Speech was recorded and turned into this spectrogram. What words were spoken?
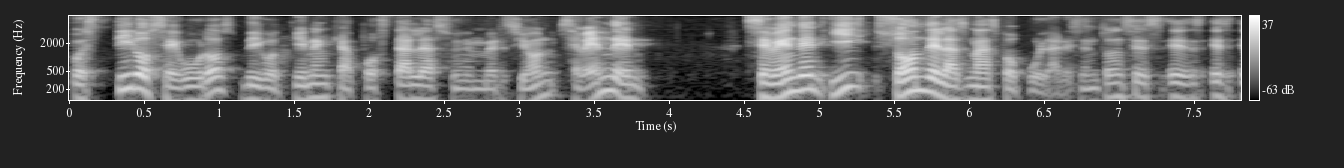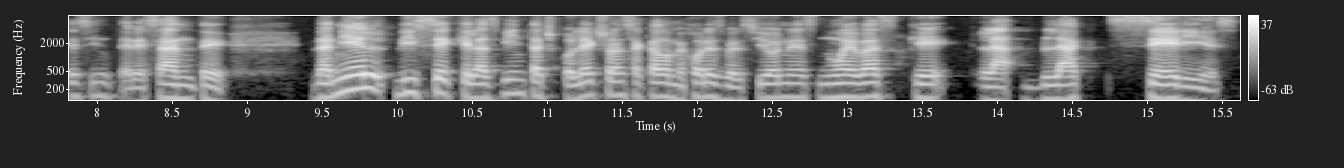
Pues tiros seguros, digo, tienen que apostarle a su inversión, se venden, se venden y son de las más populares. Entonces, es, es interesante. Daniel dice que las Vintage Collection han sacado mejores versiones nuevas que la Black Series.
